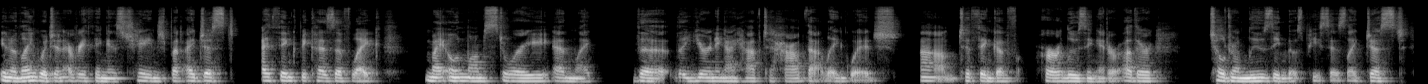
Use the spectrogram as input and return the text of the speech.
you know language and everything has changed but i just i think because of like my own mom's story and like the the yearning i have to have that language um, to think of her losing it or other children losing those pieces like just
